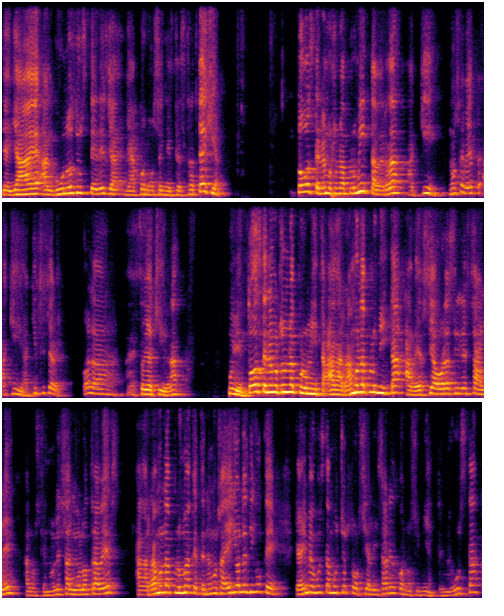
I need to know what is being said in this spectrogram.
Ya, ya eh, algunos de ustedes ya, ya conocen esta estrategia. Todos tenemos una plumita, ¿verdad? Aquí, no se ve, aquí, aquí sí se ve. Hola, estoy aquí, ¿verdad? Muy bien, todos tenemos una plumita. Agarramos la plumita, a ver si ahora sí les sale, a los que no les salió la otra vez. Agarramos la pluma que tenemos ahí. Yo les digo que, que a mí me gusta mucho socializar el conocimiento y me gusta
